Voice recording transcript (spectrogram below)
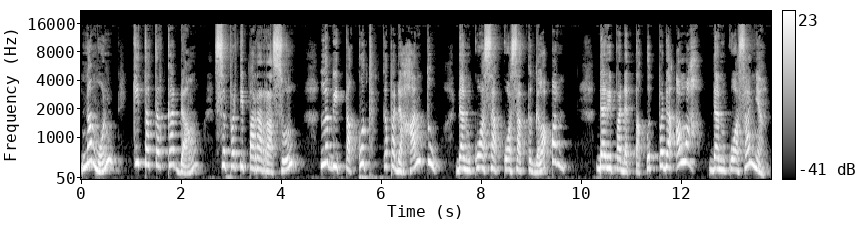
Namun, kita terkadang seperti para rasul lebih takut kepada hantu dan kuasa-kuasa kegelapan daripada takut pada Allah dan kuasanya.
